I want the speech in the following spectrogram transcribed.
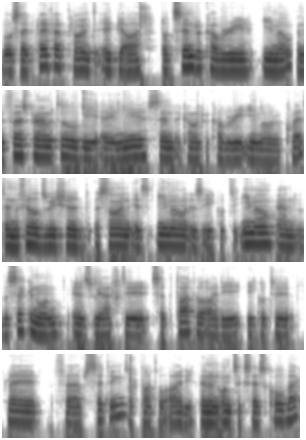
we'll say playfab client API dot send recovery email. And the first parameter will be a new send account recovery email request. Then the fields we should assign is email is equal to email. And the second one is we have to set the title id equal to play fab settings of title id then an on success callback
